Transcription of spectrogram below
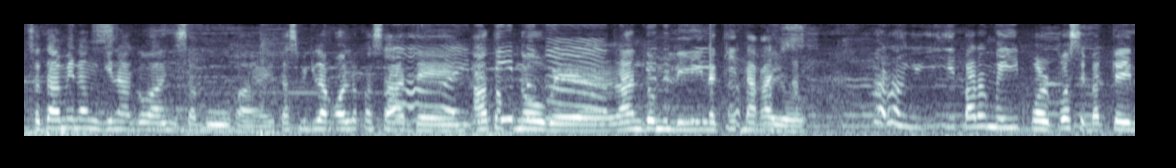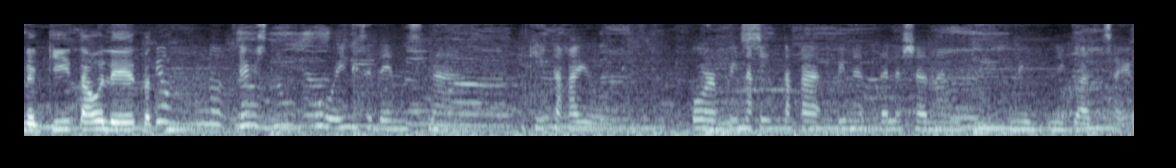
sa dami ng ginagawa niyo sa buhay, tapos biglang all of a sudden, Ay, out of nowhere, ka, randomly, nagkita kayo. Parang, parang may purpose eh, ba't kayo nagkita ulit? Ba't, Yung no, there's no coincidence na kita kayo or pinakita ka, pinadala siya ng ni, ni God sa'yo.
